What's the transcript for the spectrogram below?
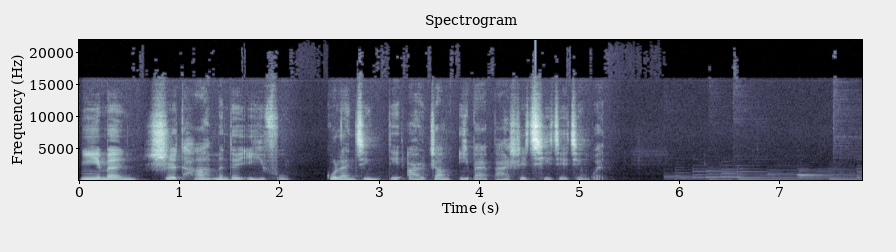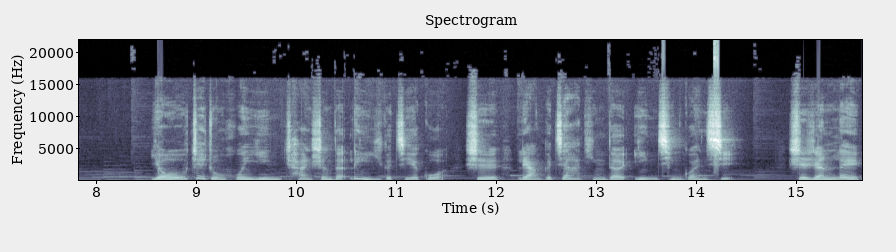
你们是他们的衣服。”《古兰经》第二章一百八十七节经文。由这种婚姻产生的另一个结果是两个家庭的姻亲关系，是人类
